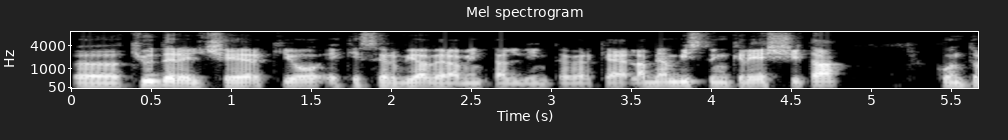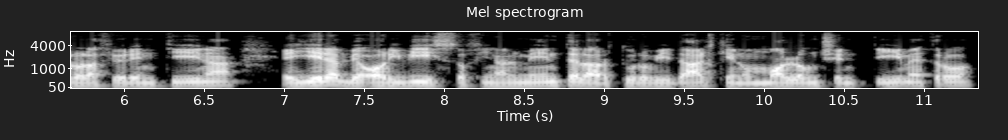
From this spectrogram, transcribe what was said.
uh, chiudere il cerchio e che serviva veramente all'Inter perché l'abbiamo visto in crescita contro la Fiorentina e ieri abbia, ho rivisto finalmente l'Arturo Vidal che non molla un centimetro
